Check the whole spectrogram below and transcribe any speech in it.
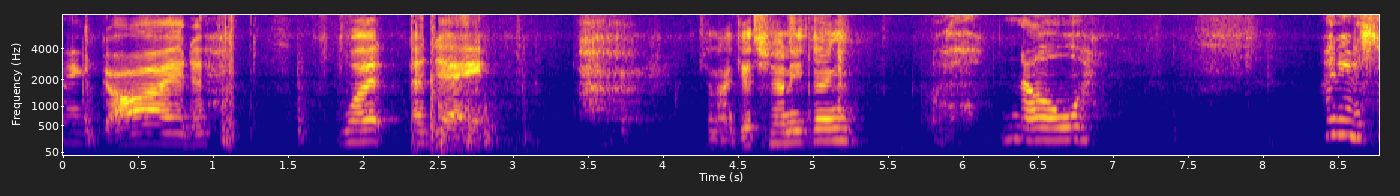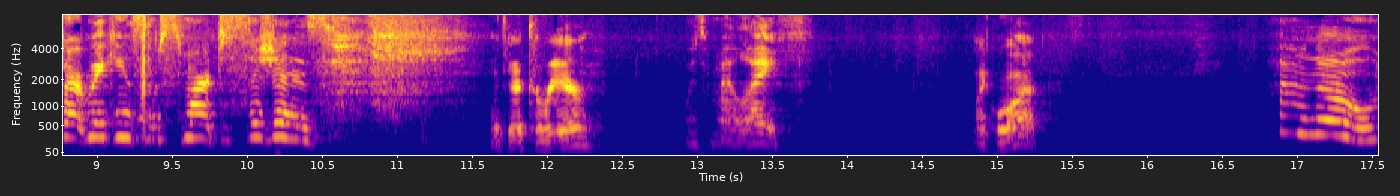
my god. What a day. Can I get you anything? No. I need to start making some smart decisions With your career? with my life. Like what? I don't know.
